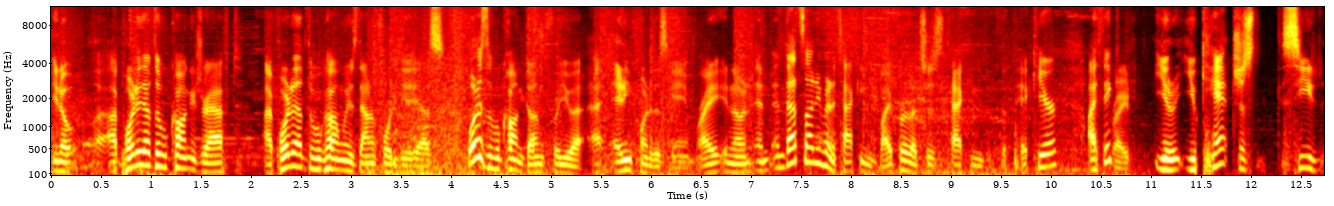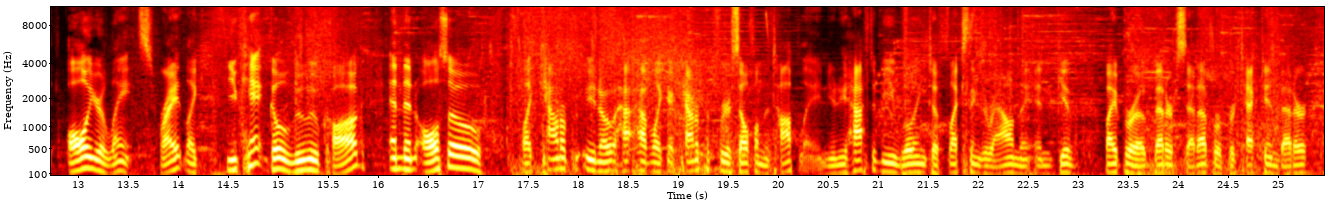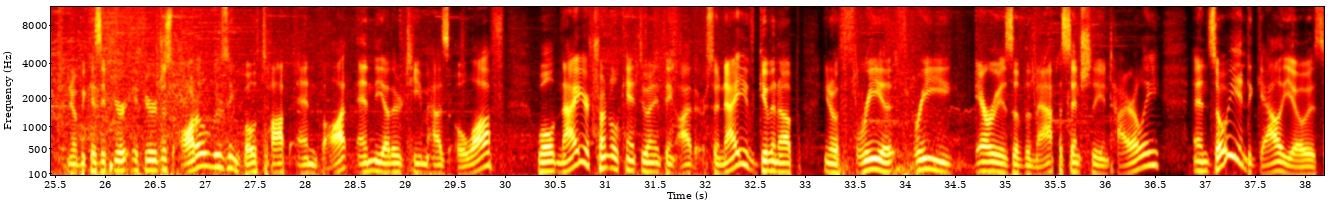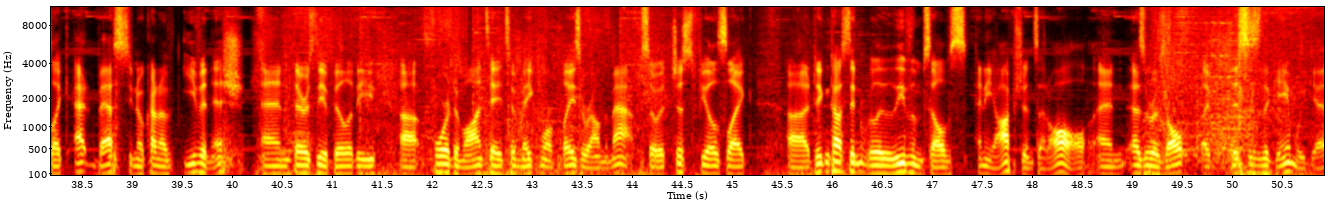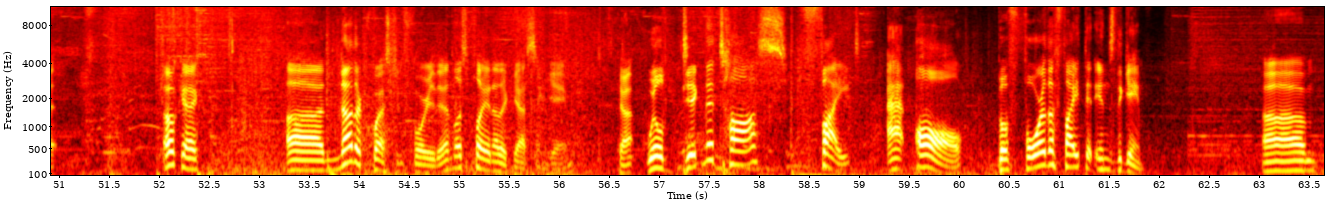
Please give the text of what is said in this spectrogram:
you know, I pointed out the Wukong draft. I pointed out the Wukong when he was down in 40 DPS. What has the Wukong done for you at, at any point of this game, right? You know, and, and that's not even attacking V1per. That's just attacking the, the pick here. I think Right. you know you can't just seed all your lanes, right? Like you can't go Lulu Kog and then also like counter, you know, ha- have like a counter pick for yourself on the top lane. You know, you have to be willing to flex things around and, and give V1per a better setup or protect him better. You know, because if you're if you're just auto losing both top and bot, and the other team has Olaf, well, now your Trundle can't do anything either. So now you've given up, you know, three uh, three areas of the map essentially entirely. And Zoe into Galio is like at best, you know, kind of evenish, and there's the ability uh, for Damonte to make more plays around the map. So it just feels like uh, Dignitas didn't really leave themselves any options at all, and as a result, like this is the game we get. Okay. Uh, another question for you then. Let's play another guessing game. Okay. Will Dignitas fight at all before the fight that ends the game? Um,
